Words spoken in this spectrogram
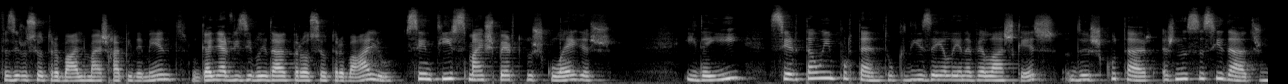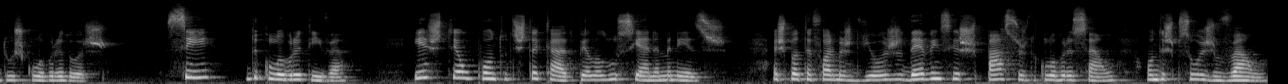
Fazer o seu trabalho mais rapidamente, ganhar visibilidade para o seu trabalho, sentir-se mais perto dos colegas. E daí ser tão importante o que diz a Helena Velasquez de escutar as necessidades dos colaboradores. C de colaborativa este é o ponto destacado pela Luciana Menezes. As plataformas de hoje devem ser espaços de colaboração onde as pessoas vão,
